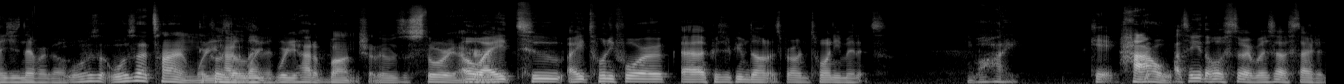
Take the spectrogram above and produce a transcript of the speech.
I just never go. What was it, what was that time where you had where, where you had a bunch? There was a story. I oh, heard. I ate two. I ate 24 uh, Krispy Kreme donuts, bro, in 20 minutes. Why? Okay. How? I'll tell you the whole story, but this is how it started.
